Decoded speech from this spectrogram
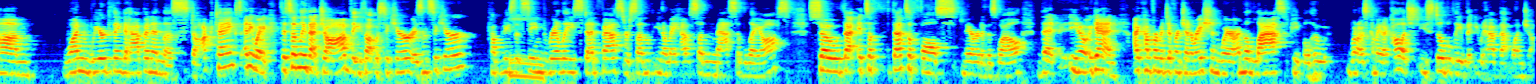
um, one weird thing to happen in the stock tanks. Anyway, that suddenly that job that you thought was secure isn't secure companies that seemed mm. really steadfast or sudden you know may have sudden massive layoffs so that it's a that's a false narrative as well that you know again i come from a different generation where i'm the last people who when i was coming out of college you still believe that you would have that one job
